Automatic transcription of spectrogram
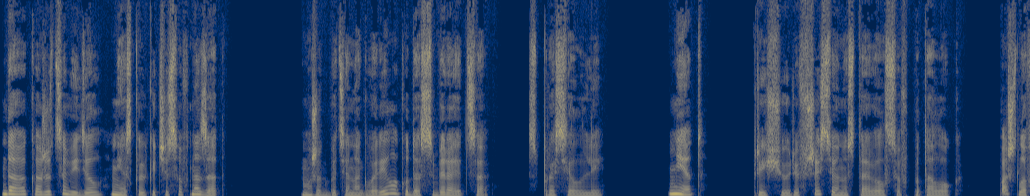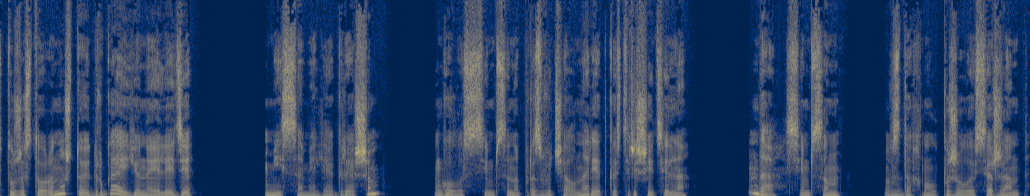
«Да, кажется, видел. Несколько часов назад». «Может быть, она говорила, куда собирается?» — спросил Ли. «Нет». Прищурившись, он уставился в потолок. Пошла в ту же сторону, что и другая юная леди. «Мисс Амелия Грэшем?» Голос Симпсона прозвучал на редкость решительно. «Да, Симпсон», — вздохнул пожилой сержант.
